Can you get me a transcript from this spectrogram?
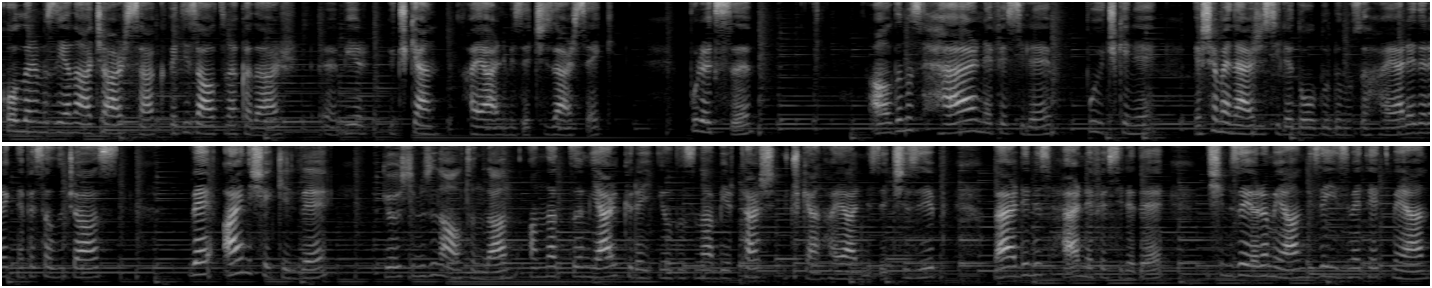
kollarımızı yana açarsak ve diz altına kadar e, bir üçgen hayalimize çizersek burası aldığımız her nefes ile bu üçgeni yaşam enerjisiyle doldurduğumuzu hayal ederek nefes alacağız ve aynı şekilde göğsümüzün altından anlattığım yer küre yıldızına bir ters üçgen hayalimize çizip verdiğimiz her nefes ile de işimize yaramayan, bize hizmet etmeyen,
